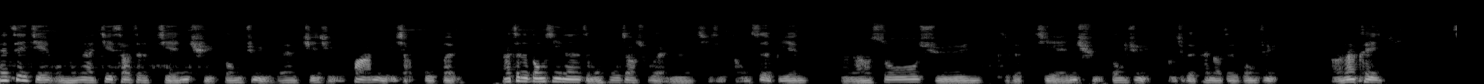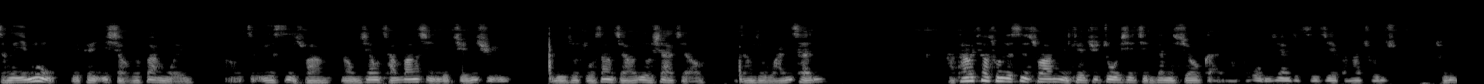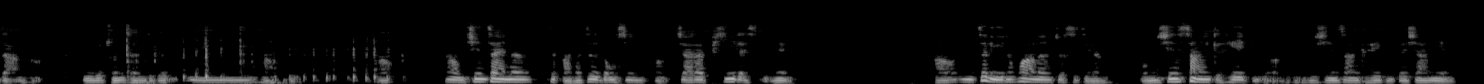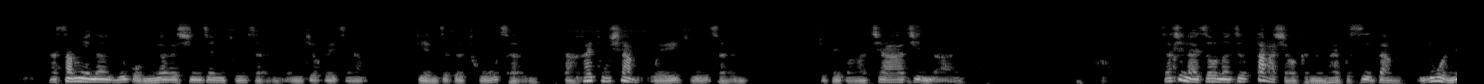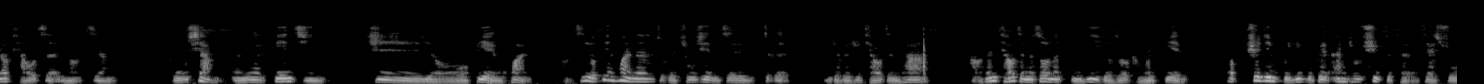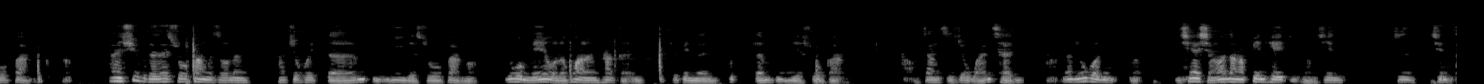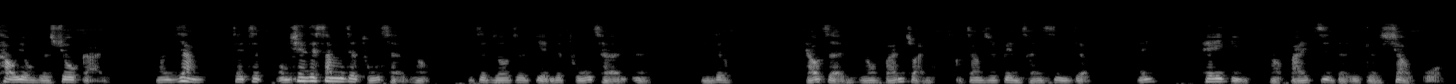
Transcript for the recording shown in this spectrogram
在这一节我们来介绍这个剪取工具来剪取画面的一小部分。那这个东西呢，怎么呼叫出来呢？其实从这边啊，然后搜寻这个剪取工具，我就可以看到这个工具。好，那可以整个荧幕，也可以一小个范围啊，这个一个视窗。那我们先用长方形的剪取，比如说左上角、右下角，这样就完成。啊，它会跳出一个视窗，你可以去做一些简单的修改。不过我们现在就直接把它存存档哈，比如说存成这个一哈，好。那我们现在呢，再把它这个东西啊加到 PLS 里面。好，你这里的话呢，就是这样，我们先上一个黑底啊，就先上一个黑底在下面。那上面呢，如果我们要再新增一个图层，我们就可以怎样，点这个图层，打开图像为图层，就可以把它加进来。好，加进来之后呢，这个大小可能还不适当，如果你要调整哦，这样图像，呃，那个编辑。自由变换啊，自由变换呢就可以出现这这个，你就可以去调整它。好，但调整的时候呢，比例有时候可能会变。要确定比例不变，按住 Shift 再缩放啊，按 Shift 再缩放的时候呢，它就会等比例的缩放哦。如果没有的话呢，它可能就变成不等比例的缩放。好，这样子就完成。好，那如果你你现在想要让它变黑底，我先就是先套用这个修改，然后一样在这，我们现在在上面这个图层哦。这时候就点这图层，嗯，点这个调整，然后反转，这样子就变成是一个哎黑底啊白字的一个效果。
